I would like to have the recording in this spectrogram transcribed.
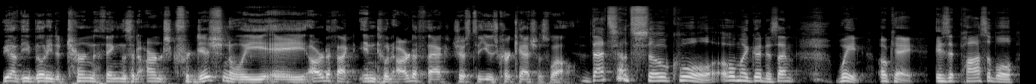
you have the ability to turn things that aren't traditionally a artifact into an artifact just to use Kurkesh as well. That sounds so cool. Oh my goodness. I'm wait, okay. Is it possible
